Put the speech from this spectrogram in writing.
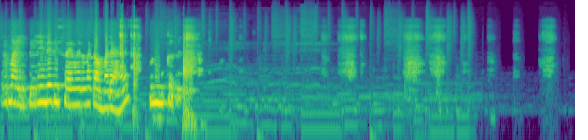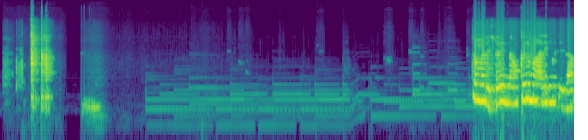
ഒരു മയിൽപ്പീലിന്റെ ഡിസൈൻ വരുന്ന അപ്പൊ നമുക്കത് ചുമലിട്ട് നമുക്കൊരു മാലയും കൂടി ഇടാം.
